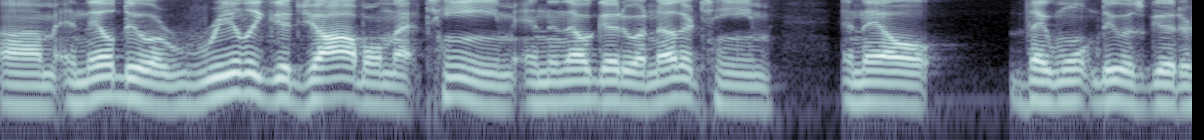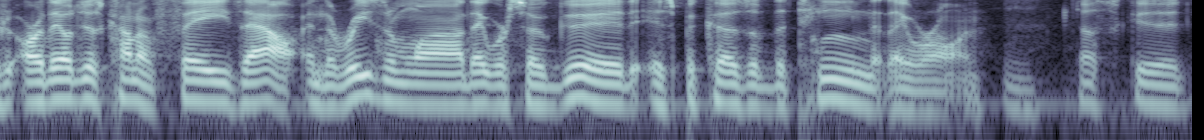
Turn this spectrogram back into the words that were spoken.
um, and they'll do a really good job on that team, and then they'll go to another team and they'll they won't do as good, or, or they'll just kind of phase out. And the reason why they were so good is because of the team that they were on. That's good.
